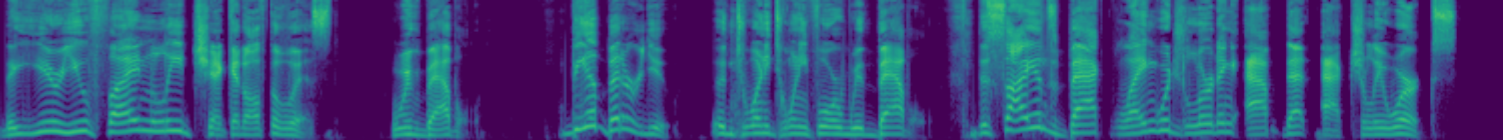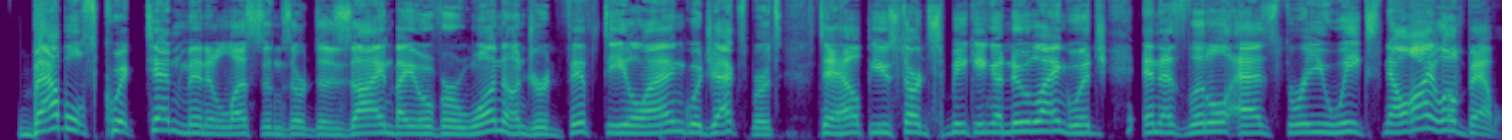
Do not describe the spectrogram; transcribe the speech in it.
the year you finally check it off the list with Babbel. Be a better you in 2024 with Babbel, the science-backed language learning app that actually works. Babbel's quick 10-minute lessons are designed by over 150 language experts to help you start speaking a new language in as little as 3 weeks. Now, I love Babbel,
